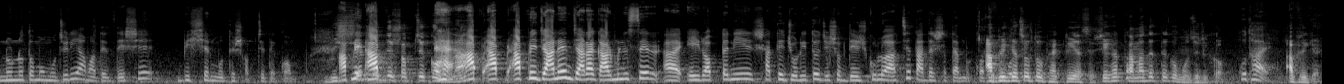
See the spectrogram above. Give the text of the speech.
ন্যূনতম মজুরি আমাদের দেশে বিশ্বের মধ্যে সবচেয়ে কম। বিশ্বের আপ- মধ্যে সবচেয়ে কম হ্যাঁ, না? আপ- আপ- আপনি জানেন যারা গার্মেন্টসের এই রপ্তানির সাথে জড়িত যেসব দেশগুলো আছে তাদের সাথে আমরা কথা। আফ্রিকাতেও তো ফ্যাক্টরি আছে সেখানে তো আমাদের থেকে মজুরি কম। কোথায়? আফ্রিকায়।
